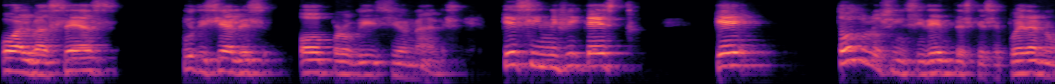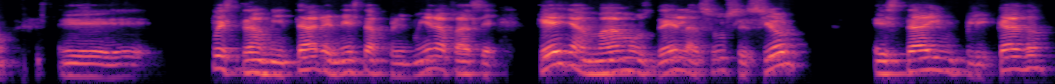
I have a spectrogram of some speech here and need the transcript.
o albaceas judiciales o provisionales. ¿Qué significa esto? Que todos los incidentes que se puedan eh, pues tramitar en esta primera fase que llamamos de la sucesión, está implicado,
